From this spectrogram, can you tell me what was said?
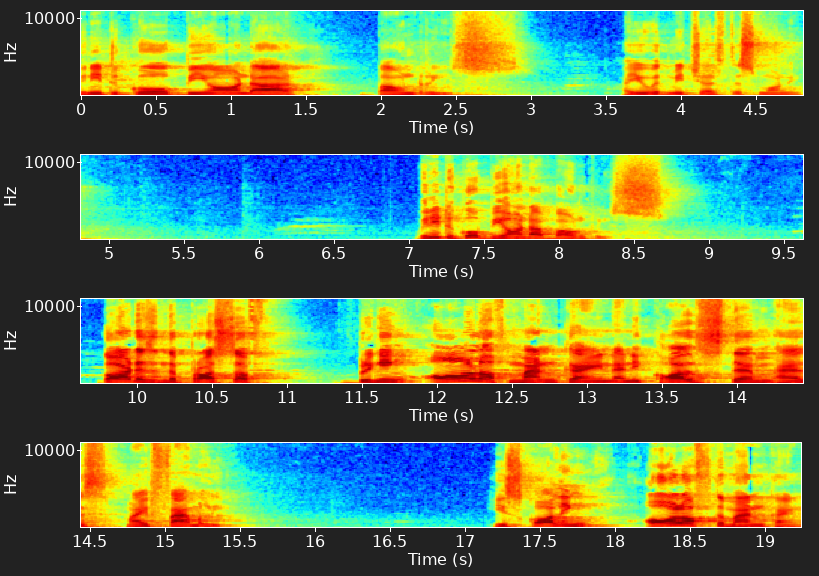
we need to go beyond our boundaries. Are you with me, church, this morning? We need to go beyond our boundaries. God is in the process of bringing all of mankind and He calls them as my family. He's calling all of the mankind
